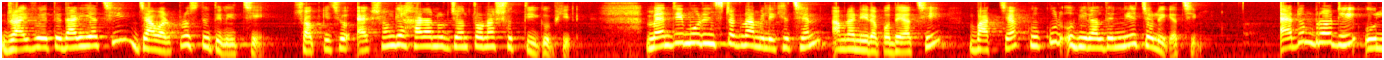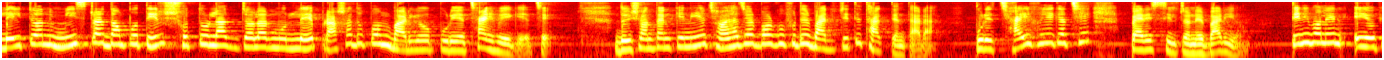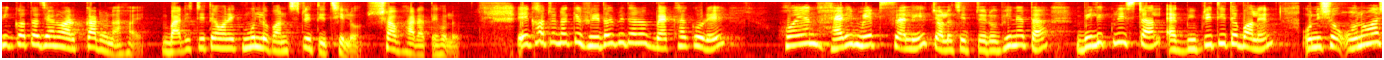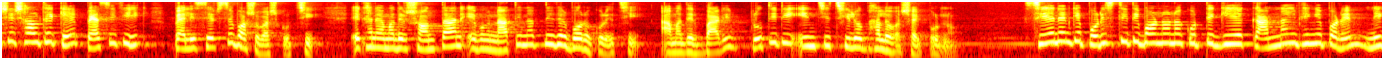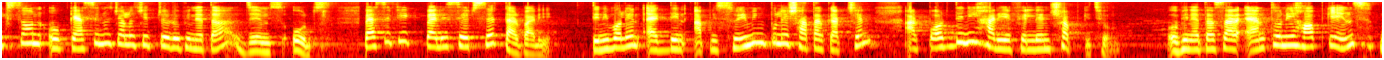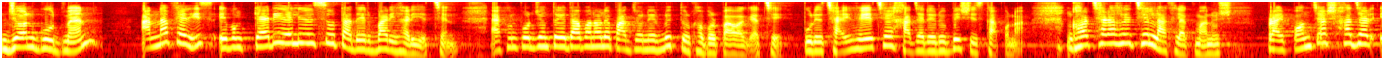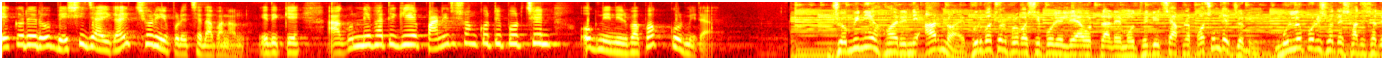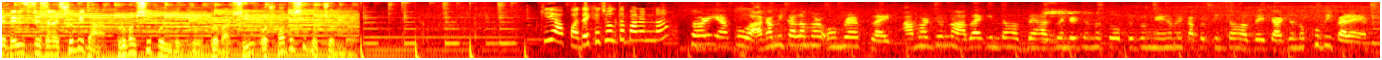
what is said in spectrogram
ড্রাইভওয়েতে দাঁড়িয়ে আছি, যাওয়ার প্রস্তুতি নিচ্ছি। সবকিছু একসঙ্গে হারানোর যন্ত্রণা সত্যিই গভীর। ম্যান্ডি মুর ইনস্টাগ্রামে লিখেছেন, আমরা নিরাপদে আছি, বাচ্চা, কুকুর ও বিড়ালদের নিয়ে চলে গেছি। অ্যাডম ব্রডি ও লেইটন মিস্টার দম্পতির সত্তর লাখ ডলার মূল্যে প্রাসাদোপম বাড়িও পুড়িয়ে ছাই হয়ে গিয়েছে। দুই সন্তানকে নিয়ে ছয় হাজার বর্গফুটের বাড়িটিতে থাকতেন তারা। পুড়ে ছাই হয়ে গেছে প্যারিস হিলটনের বাড়িও। তিনি বলেন, এই অভিজ্ঞতা যেন আর কারও না হয়। বাড়িটিতে অনেক মূল্যবান স্মৃতি ছিল, সব হারাতে হলো। এই ঘটনাকে হৃদয় বিদারক ব্যাখ্যা করে হোয়েন হ্যারি মেট স্যালি, চলচ্চিত্রের অভিনেতা বিলি ক্রিস্টাল এক বিবৃতিতে বলেন, উনিশশো উনআশি সাল থেকে প্যাসিফিক প্যালিসেটসে বসবাস করছি। এখানে আমাদের সন্তান এবং নাতি নাতনিদের বড় করেছি। আমাদের বাড়ির প্রতিটি ইঞ্চি ছিল ভালোবাসায় পূর্ণ। সিএনএনকে পরিস্থিতি বর্ণনা করতে গিয়ে কান্নাই ভেঙে পড়েন নিক্সন ও ক্যাসিনো চলচ্চিত্রের অভিনেতা জেমস উডস। প্যাসিফিক প্যালিসেটসের তার বাড়ি। তিনি বলেন, একদিন আপনি সুইমিং পুলে সাঁতার কাটছেন আর পরদিনই হারিয়ে ফেললেন সব কিছু অভিনেতা sir Anthony Hopkins, John Goodman, Anna Faris এবং ক্যারি এলিয়েসও তাদের বাড়ি হারিয়েছেন। এখন পর্যন্ত এ দাবানলে পাঁচজনের মৃত্যুর খবর পাওয়া গেছে। পুরে ছাই হয়েছে হাজারেরও বেশি স্থাপনা। ঘর ছাড়া হয়েছে লাখ লাখ মানুষ। প্রায় পঞ্চাশ হাজার একরেরও বেশি জায়গায় ছড়িয়ে পড়েছে দাবানল। এদিকে আগুন নেভাতে গিয়ে পানির সংকটে পড়ছেন অগ্নি নির্বাপক কর্মীরা। জমি নিয়ে হয়রানি আর নয় পূর্বাচল প্রবাসী পল্লী লেআউট প্ল্যানের মধ্যে দিচ্ছে আপনার পছন্দের জমি। মূল্য পরিশোধের সাথে সাথে রেজিস্ট্রেশনের সুবিধা। প্রবাসী পল্লী গ্রুপ প্রবাসী ও স্বদেশীদের জন্য। কি আপা দেখে চলতে পারেন না? সরি আপু আগামীকাল আমার ওমরার ফ্লাইট আমার জন্য আবায় কিনতে হবে হাজবেন্ডের জন্য তোপ এবং মেহমের কাপড় কিনতে হবে যার জন্য খুবই প্যারায় আছি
